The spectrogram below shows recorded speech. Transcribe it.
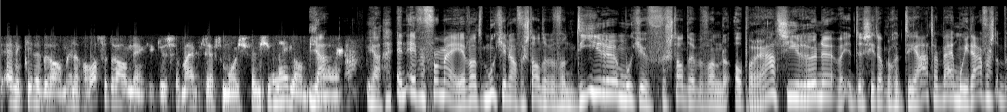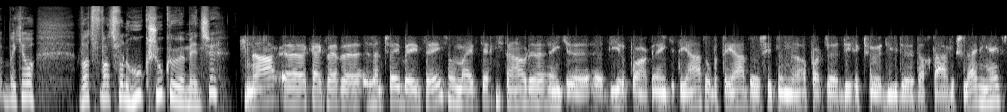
een- en een kinderdroom en een volwassen droom, denk ik. Dus wat mij betreft de mooiste functie van Nederland. Ja. Eh, Ja, en even voor mij, hè, want moet je nou verstand hebben van dieren? Moet je verstand hebben van de operatierunnen? Er zit ook nog een theater bij. Moet je daar verstand... Weet je wel, wat, wat voor een hoek zoeken we mensen? Nou, eh, kijk, we hebben, er zijn twee BV's, om het maar even technisch te houden. Eentje eh, dierenpark en eentje theater. Op het theater zit een eh, aparte directeur die de dagdagelijkse leiding heeft.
